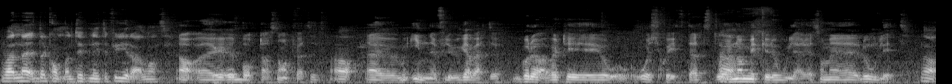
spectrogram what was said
Va, nej, det kom väl typ 94 eller något. Ja, eh, borta snart vet du. Ja, Det är ju innefluga vet du. Går över till årsskiftet. Då är Ja. det något mycket roligare som är roligt. ja,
